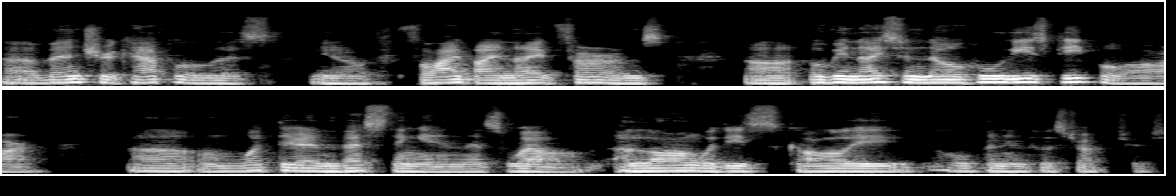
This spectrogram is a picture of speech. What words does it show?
uh, venture capitalists, you know, fly by night firms. Uh, it would be nice to know who these people are, uh, and what they're investing in as well, along with these scholarly open infrastructures.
